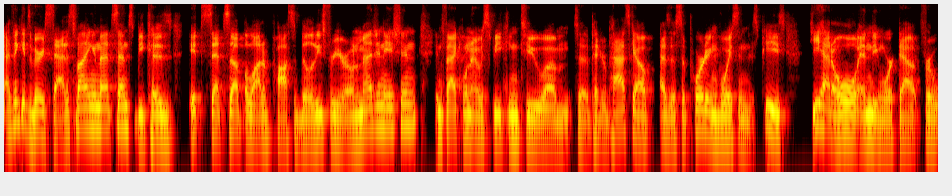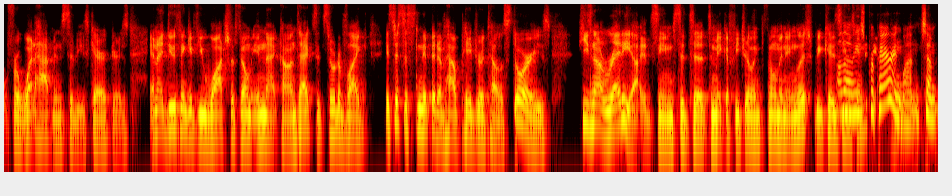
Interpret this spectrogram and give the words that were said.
I think it's very satisfying in that sense because it sets up a lot of possibilities for your own imagination. In fact, when I was speaking to um, to Pedro Pascal as a supporting voice in this piece, he had a whole ending worked out for for what happens to these characters and i do think if you watch the film in that context it's sort of like it's just a snippet of how pedro tells stories he's not ready, uh, it seems, to to, to make a feature length film in English because Although he's preparing one. Some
